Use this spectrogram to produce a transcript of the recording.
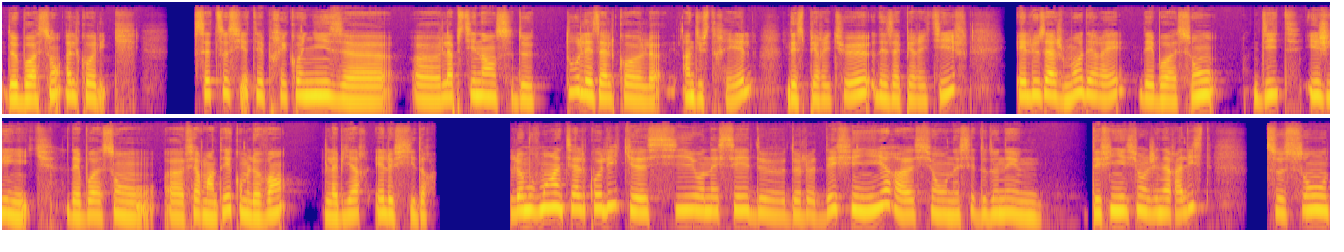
de boissons alcooliques. Cette société préconise l'abstinence de tous les alcools industriels, des spiritueux, des apéritifs et l'usage modéré des boissons dites hygiéniques, des boissons euh, fermentées comme le vin, la bière et le cidre. Le mouvement anti-alcoolique, euh, si on essaie de, le définir, euh, si on essaie de donner une définition généraliste, ce sont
